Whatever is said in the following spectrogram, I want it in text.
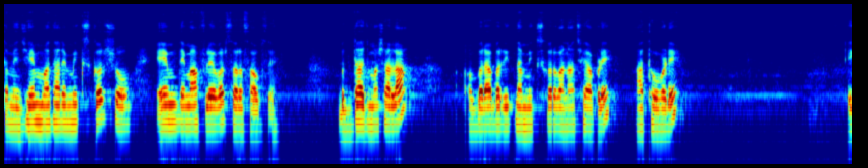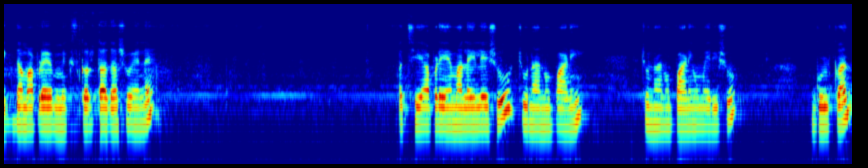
તમે જેમ વધારે મિક્સ કરશો, એમ તેમાં ફ્લેવર સરસ આવશે. બધા જ મસાલા બરાબર રીતના મિક્સ કરવાના છે આપણે હાથો વડે. એકદમ આપણે મિક્સ કરતા જશું એને. પછી આપણે એમાં લઈ લઈશું ચૂનાનું પાણી. ચૂનાનું પાણી ઉમેરીશું. ગુલકંદ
